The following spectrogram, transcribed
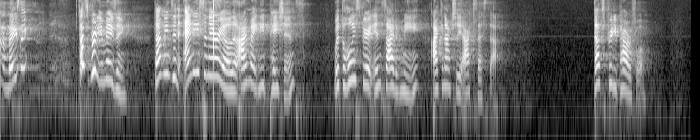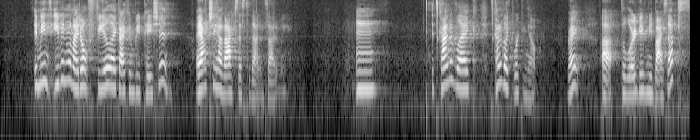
that amazing? That's pretty amazing. That means in any scenario that I might need patience, with the Holy Spirit inside of me, I can actually access that. That's pretty powerful. It means even when I don't feel like I can be patient, I actually have access to that inside of me. Mm, it's kind of like it's kind of like working out, right? Uh, the Lord gave me biceps.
